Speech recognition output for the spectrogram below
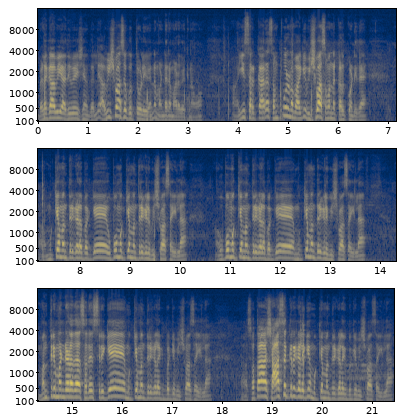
ಬೆಳಗಾವಿಯ ಅಧಿವೇಶನದಲ್ಲಿ ಅವಿಶ್ವಾಸ ಗೊತ್ತುವಳಿಯನ್ನು ಮಂಡನೆ ಮಾಡಬೇಕು ನಾವು. ಈ ಸರ್ಕಾರ ಸಂಪೂರ್ಣವಾಗಿ ವಿಶ್ವಾಸವನ್ನು ಕಳ್ಕೊಂಡಿದೆ. ಮುಖ್ಯಮಂತ್ರಿಗಳ ಬಗ್ಗೆ ಉಪಮುಖ್ಯಮಂತ್ರಿಗಳಿಗೆ ವಿಶ್ವಾಸ ಇಲ್ಲ. ಉಪಮುಖ್ಯಮಂತ್ರಿಗಳ ಬಗ್ಗೆ ಮುಖ್ಯಮಂತ್ರಿಗಳಿಗೆ ವಿಶ್ವಾಸ ಇಲ್ಲ. ಮಂತ್ರಿಮಂಡಲದ ಸದಸ್ಯರಿಗೆ ಮುಖ್ಯಮಂತ್ರಿಗಳ ಬಗ್ಗೆ ವಿಶ್ವಾಸ ಇಲ್ಲ. ಸ್ವತಃ ಶಾಸಕರುಗಳಿಗೆ ಮುಖ್ಯಮಂತ್ರಿಗಳ ಬಗ್ಗೆ ವಿಶ್ವಾಸ ಇಲ್ಲ.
